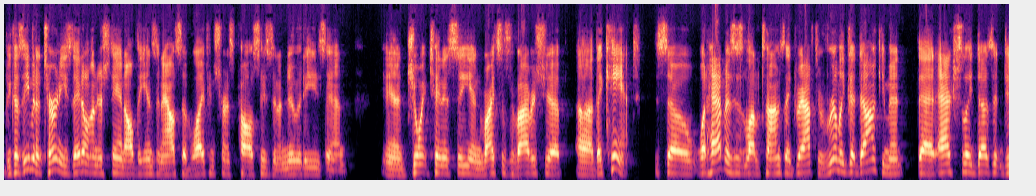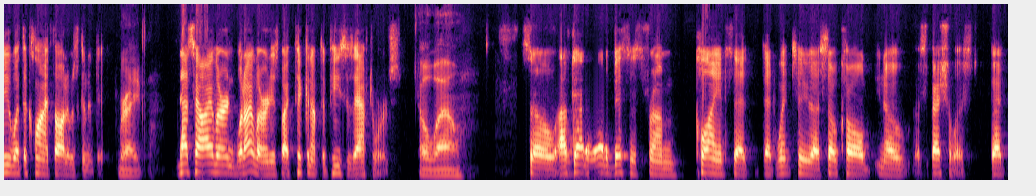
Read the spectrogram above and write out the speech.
because even attorneys, they don't understand all the ins and outs of life insurance policies and annuities and and joint tenancy and rights of survivorship. Uh, they can't. So what happens is a lot of times they draft a really good document that actually doesn't do what the client thought it was going to do. Right that's how I learned what I learned is by picking up the pieces afterwards. Oh wow. So I've got a lot of business from clients that that went to a so-called, you know, a specialist, but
